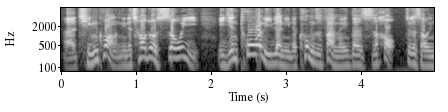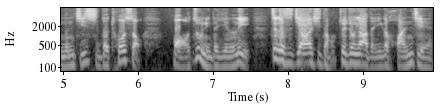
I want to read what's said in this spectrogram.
呃情况，你的操作收益已经脱离了你的控制范围的时候，这个时候你能及时的脱手。保住你的盈利，这个是交易系统最重要的一个环节。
